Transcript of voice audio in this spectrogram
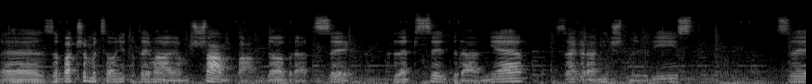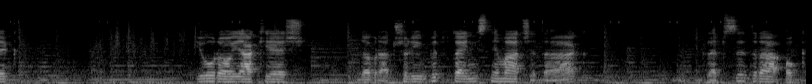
e, zobaczymy co oni tutaj mają. Szampan, dobra, cyk, klepsydra, nie, zagraniczny list, cyk, biuro jakieś, dobra, czyli wy tutaj nic nie macie, tak? Klepsydra, ok,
